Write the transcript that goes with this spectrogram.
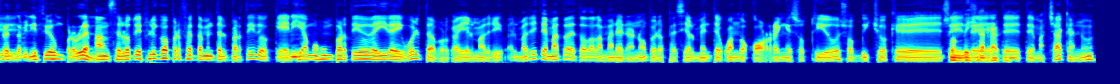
frente a Vinicius es un problema. Ancelotti explicó perfectamente el partido. Queríamos un partido de ida y vuelta, porque ahí el Madrid, el Madrid te mata de todas las maneras, ¿no? Pero especialmente cuando corren esos tíos, esos bichos que Son te, te- bicharracos. te- te machacan, ¿no?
